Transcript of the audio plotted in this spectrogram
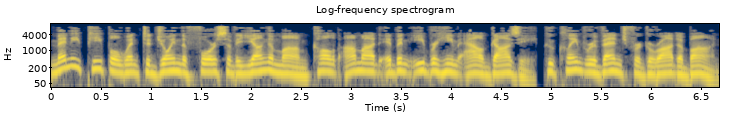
Many people went to join the force of a young imam called Ahmad ibn Ibrahim al-Ghazi, who claimed revenge for Gharad Abun.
